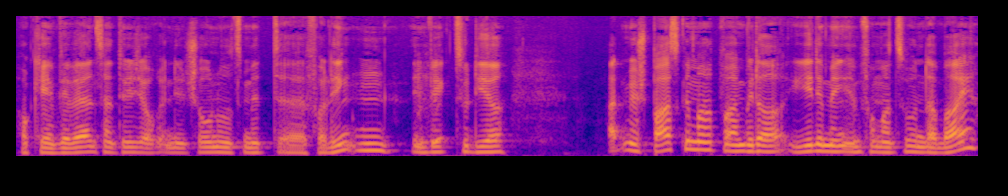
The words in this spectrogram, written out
Okay, wir werden es natürlich auch in den Shownotes mit äh, verlinken, den Weg zu dir. Hat mir Spaß gemacht, waren wieder jede Menge Informationen dabei.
